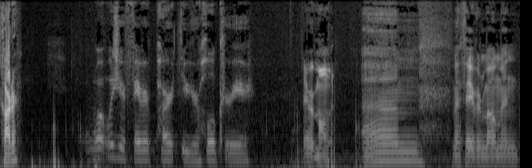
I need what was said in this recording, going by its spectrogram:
Carter, what was your favorite part through your whole career? Favorite moment? Um, my favorite moment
